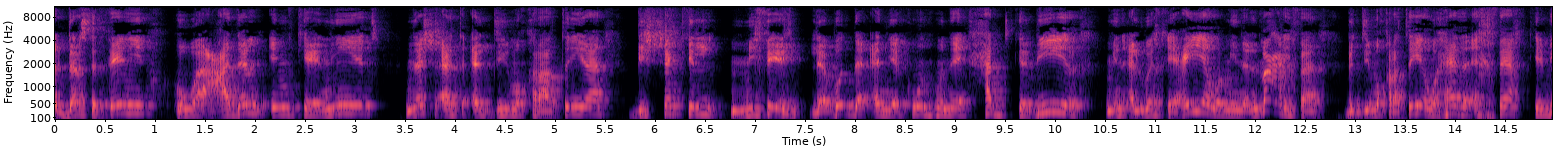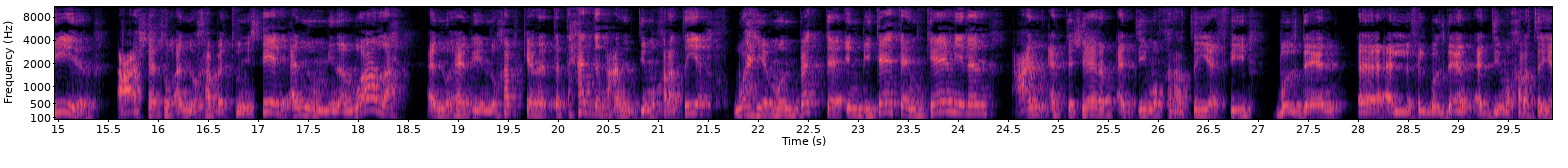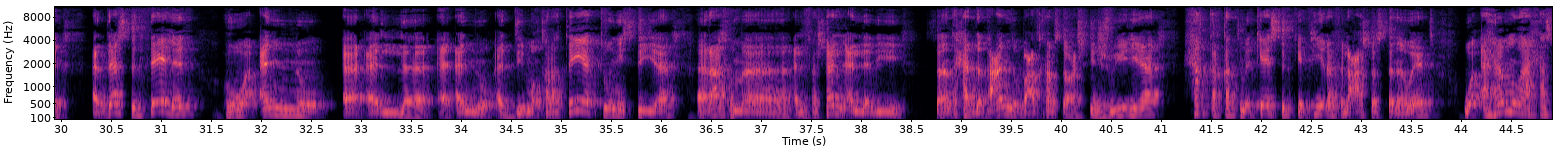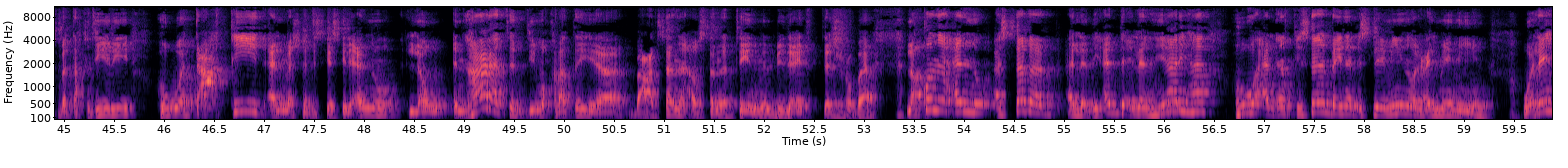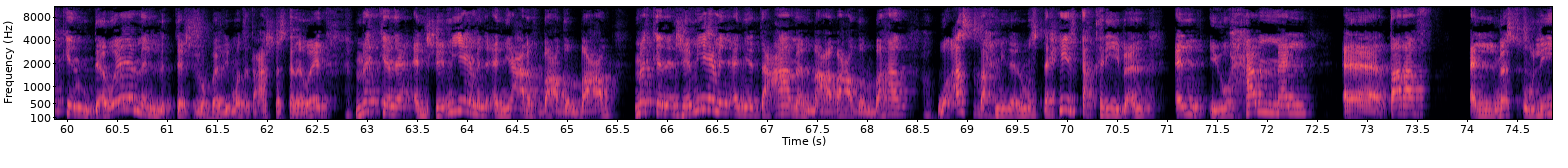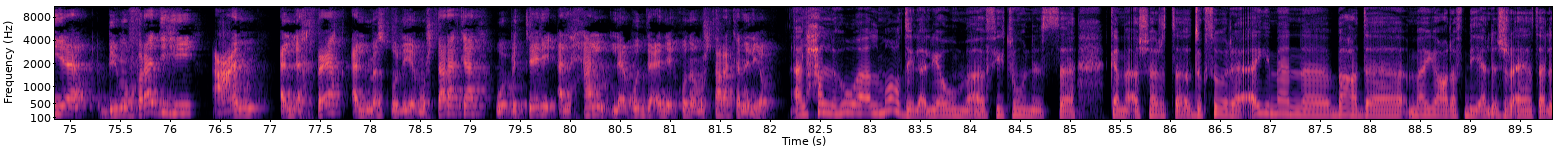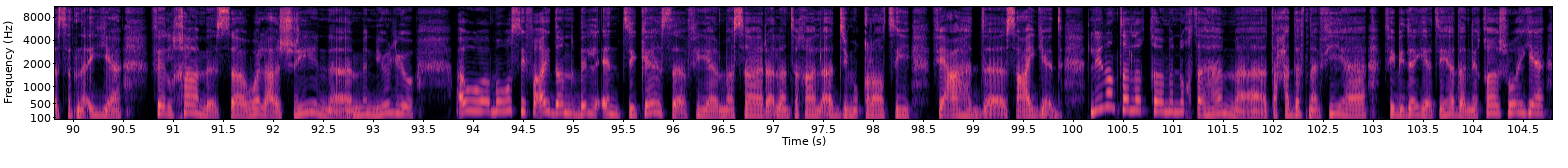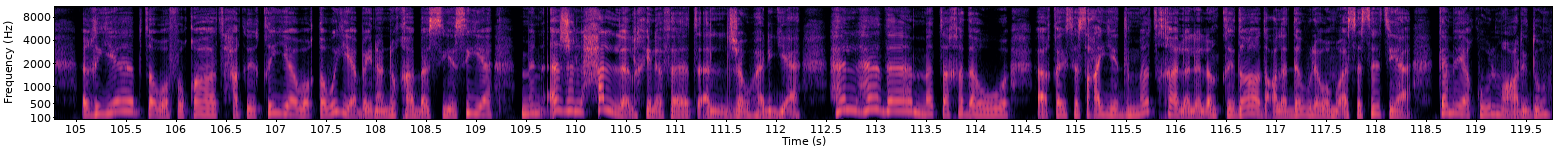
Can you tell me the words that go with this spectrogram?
الدرس الثاني هو عدم إمكانية نشأة الديمقراطية بشكل مثالي. لابد أن يكون هناك حد كبير من الواقعية ومن المعرفة بالديمقراطية وهذا إخفاق كبير عاشته النخبة التونسية لأنه من الواضح أن هذه النخب كانت تتحدث عن الديمقراطية وهي منبتة انبتاتا كاملا عن التجارب الديمقراطية في بلدان آه، في البلدان الديمقراطية. الدرس الثالث هو أن أن الديمقراطية التونسية رغم الفشل الذي سنتحدث عنه بعد 25 جويليا حققت مكاسب كثيرة في العشر سنوات وأهمها حسب تقديري هو تعقيد المشهد السياسي لأنه لو انهارت الديمقراطية بعد سنة أو سنتين من بداية التجربة لقلنا أن السبب الذي أدى إلى انهيارها هو الانقسام بين الإسلاميين والعلمانيين. ولكن دوام التجربة لمدة عشر سنوات مكن الجميع من أن يعرف بعض البعض مكن الجميع من أن يتعامل مع بعض البعض وأصبح من المستحيل تقريبا أن يحمل آه، طرف المسؤولية بمفرده عن الإخفاق المسؤولية مشتركة وبالتالي الحل لابد أن يكون مشتركا اليوم. الحل هو المعضله اليوم في تونس كما أشرت دكتور أيمن بعد ما يعرف بالإجراءات الاستثنائية في الخامس والعشرين من يوليو أو ما وصف أيضا بالانتكاسه في مسار الانتقال الديمقراطي في عهد سعيد. لننطلق من نقطة هامة تحدثنا فيها في بداية هذا النقاش وهي غياب توافقات حقيقيه وقوية بين النخب السياسية من أجل حل الخلافات الجوهرية، هل هذا ما اتخذه قيس سعيد مدخل للانقضاض على الدولة ومؤسساتها كما يقول معارضوه؟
